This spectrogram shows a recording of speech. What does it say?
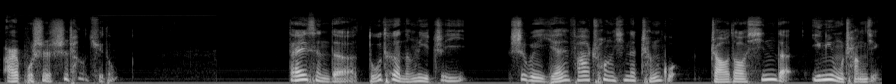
而不是市场驱动。戴森的独特能力之一是为研发创新的成果找到新的应用场景，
